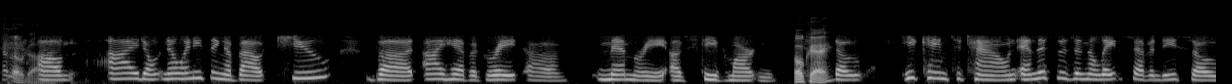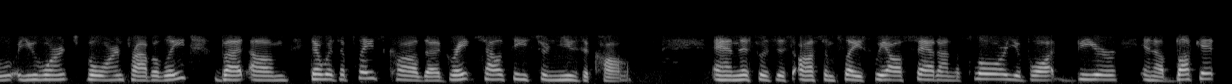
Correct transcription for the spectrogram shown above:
Hello, Doc. Um, I don't know anything about Q, but I have a great uh, memory of Steve Martin. Okay. So he came to town, and this was in the late 70s, so you weren't born probably, but um, there was a place called the Great Southeastern Music Hall. and this was this awesome place. We all sat on the floor. You bought beer in a bucket,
